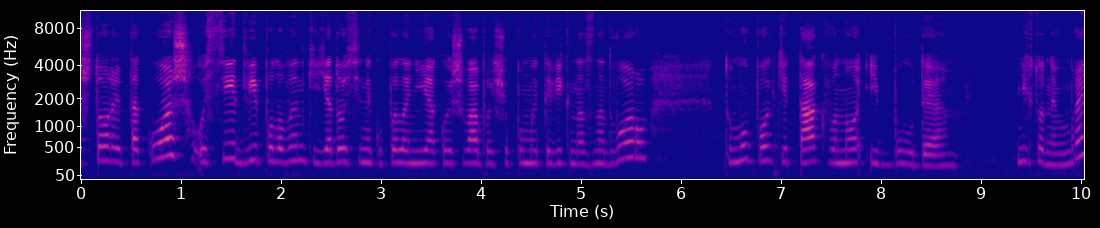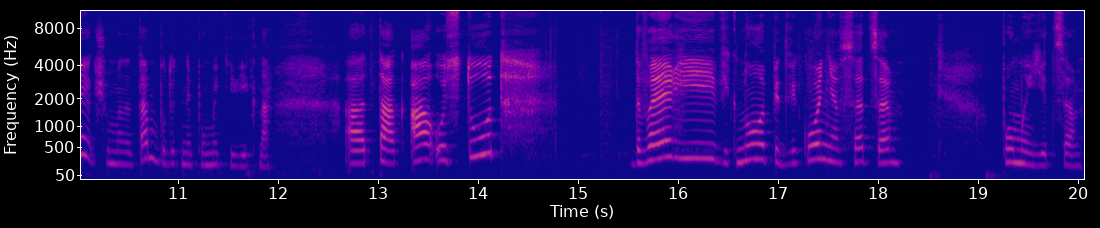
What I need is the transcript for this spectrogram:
штори також. Усі дві половинки я досі не купила ніякої швабри, щоб помити вікна з надвору. Тому поки так воно і буде. Ніхто не вмре, якщо в мене там будуть непомиті вікна. А, так, а ось тут двері, вікно, підвіконня, все це помиється.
